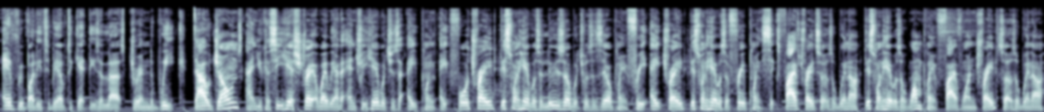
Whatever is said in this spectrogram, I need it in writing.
everybody to be able to get these alerts during the week. Dow Jones, and you can see here straight away, we had an entry here, which is an 8.84 trade. This one here was a loser, which was a 0.38 trade trade. This one here was a 3.65 trade, so it was a winner. This one here was a 1.51 trade, so it was a winner.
